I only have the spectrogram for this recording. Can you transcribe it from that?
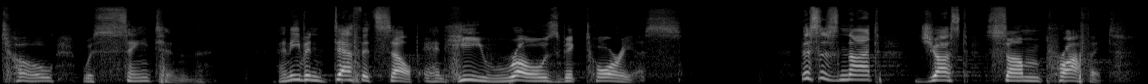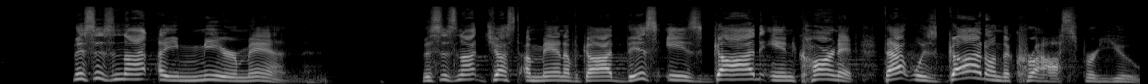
toe with Satan and even death itself, and he rose victorious. This is not just some prophet. This is not a mere man. This is not just a man of God. This is God incarnate. That was God on the cross for you.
